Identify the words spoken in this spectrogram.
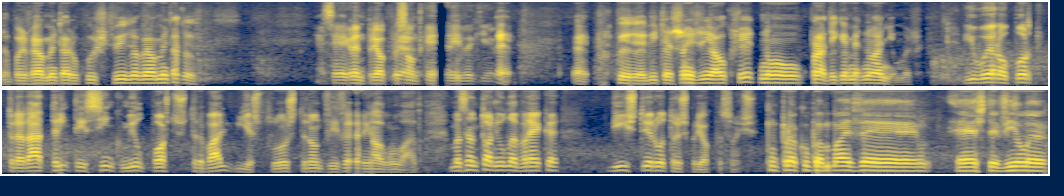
depois vai aumentar o custo de vida, vai aumentar tudo. Essa é a grande preocupação é. de quem vive aqui. É. É, porque habitações em Alcochete não, praticamente não há nenhumas. E o aeroporto trará 35 mil postos de trabalho e as pessoas terão de viver em algum lado. Mas António Labreca diz ter outras preocupações. O que me preocupa mais é, é esta vila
